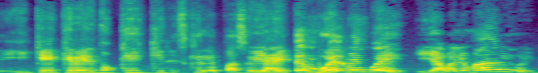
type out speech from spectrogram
¿y qué crees? No, ¿qué crees? ¿Qué le pasó? Y ahí te envuelven, güey, y ya valió madre, güey.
